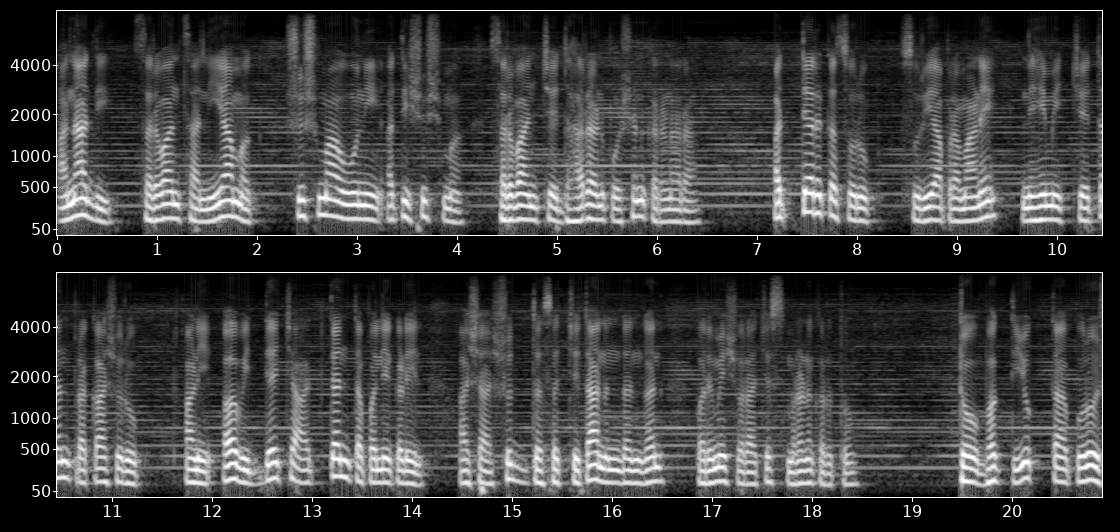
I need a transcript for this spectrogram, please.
अनादी सर्वांचा नियामक सूक्ष्माहुनी अतिसूक्ष्म सर्वांचे धारण पोषण करणारा अत्यर्क स्वरूप सूर्याप्रमाणे नेहमी चेतन प्रकाशरूप आणि अविद्येच्या अत्यंत पलीकडील अशा शुद्ध सच्चितानंदनगण परमेश्वराचे स्मरण करतो. तो भक्तियुक्त पुरुष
